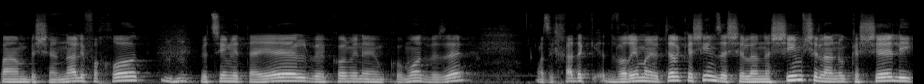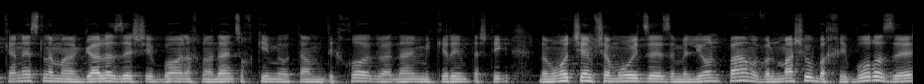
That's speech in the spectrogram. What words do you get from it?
פעם בשנה לפחות, mm-hmm. יוצאים לטייל בכל מיני מקומות וזה. אז אחד הדברים היותר קשים זה שלנשים שלנו קשה להיכנס למעגל הזה שבו אנחנו עדיין צוחקים מאותן בדיחות ועדיין מכירים את השתיק, למרות שהם שמעו את זה איזה מיליון פעם, אבל משהו בחיבור הזה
